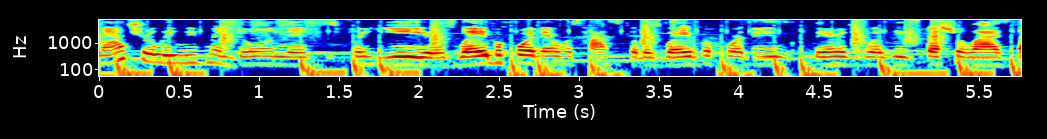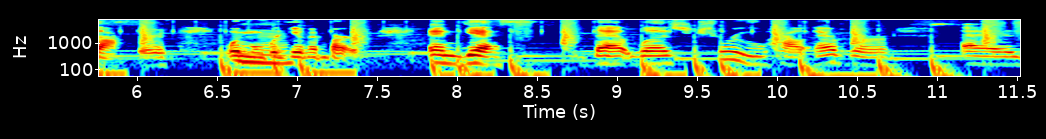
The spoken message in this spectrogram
naturally we've been doing this for years, way before there was hospitals, way before there, there was these specialized doctors, women mm-hmm. were giving birth. And yes, that was true. However, as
